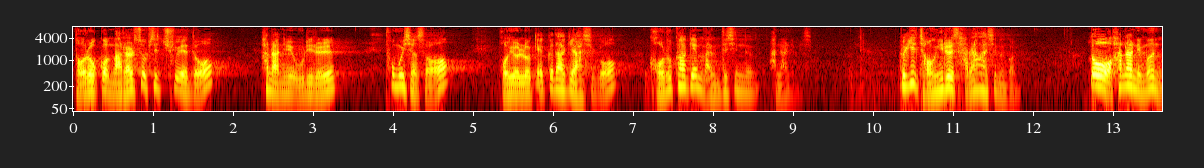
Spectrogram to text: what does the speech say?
더럽고 말할 수 없이 추해도 하나님이 우리를 품으셔서 보혈로 깨끗하게 하시고 거룩하게 만드시는 하나님이십니다. 그게 정의를 사랑하시는 겁니다. 또 하나님은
